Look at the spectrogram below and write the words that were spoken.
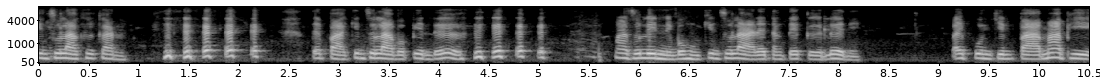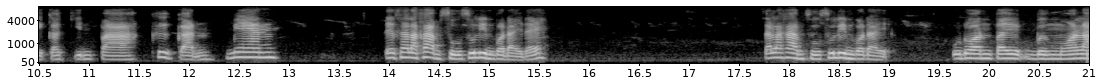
กินสุราคือกัน แต่ป่ากินสุราบ่เปลี่ยนเด้อมาสุรินนี่บ่หูกินสุราได้ตั้งแต่เกิดเลยนี่ ไปพุ่นกินปลามาพี่ก็กินปลาคือกัน แม่นแต่สารคามสู่สุรินบ่ได้เด้สารคามสู่สุรินบ่ได้อุดรไปเบิงหมอล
